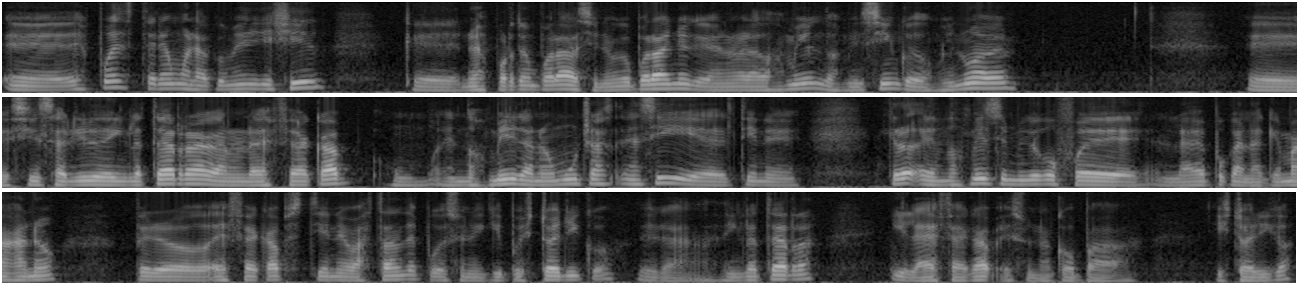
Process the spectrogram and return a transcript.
Eh, después tenemos la Community Shield, que no es por temporada, sino que por año, que ganó la 2000, 2005 y 2009. sin salir de Inglaterra, ganó la FA Cup, en 2000 ganó muchas. En sí, él tiene. Creo en 2000, si me equivoco, fue la época en la que más ganó. Pero FA Cups tiene bastante, porque es un equipo histórico de, la, de Inglaterra. Y la FA Cup es una copa histórica.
